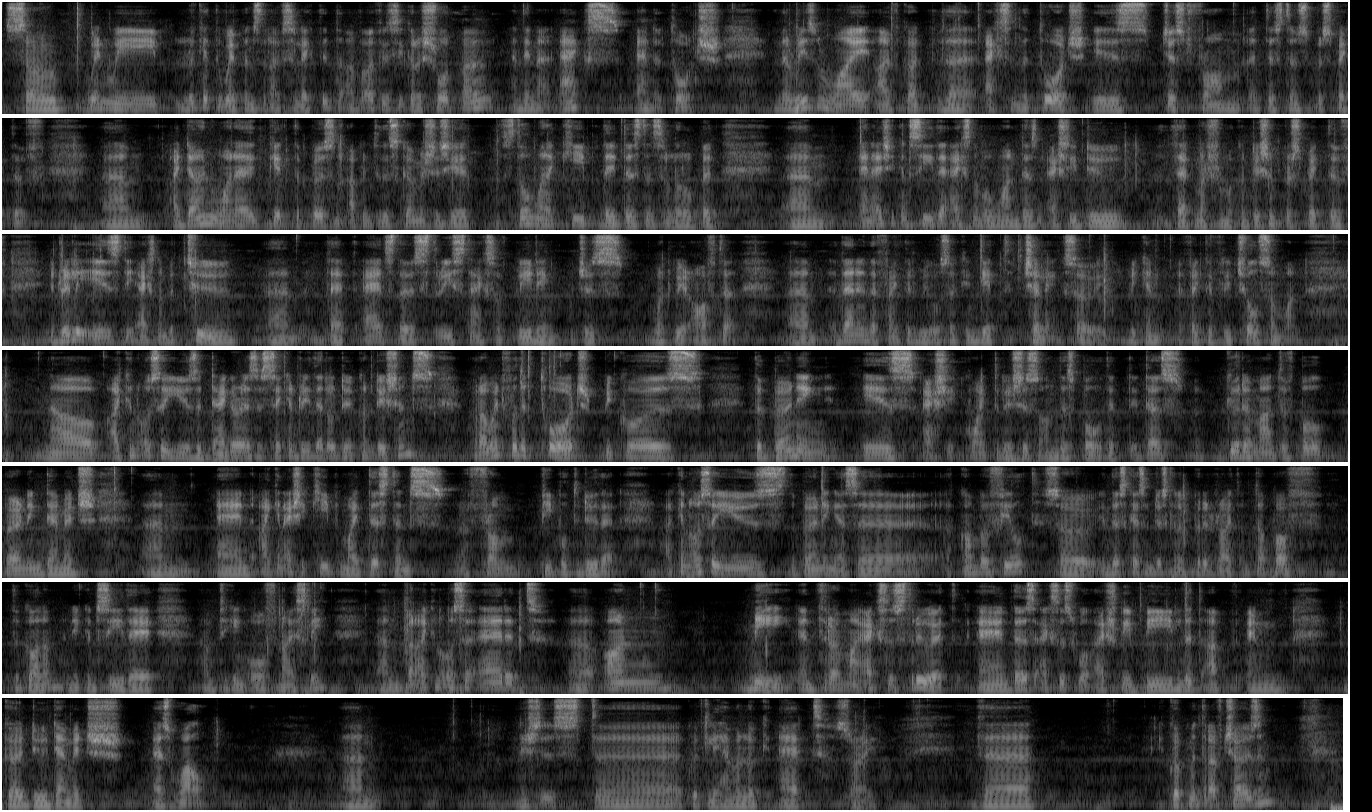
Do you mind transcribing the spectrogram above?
So when we look at the weapons that I've selected, I've obviously got a short bow and then an axe and a torch. And the reason why I've got the axe and the torch is just from a distance perspective. Um, I don't want to get the person up into the skirmishes yet. Still want to keep their distance a little bit. Um, and as you can see, the axe number one doesn't actually do that much from a condition perspective. It really is the axe number two um, that adds those three stacks of bleeding, which is what we're after. Um, that and the fact that we also can get chilling, so we can effectively chill someone. Now I can also use a dagger as a secondary that'll do conditions, but I went for the torch because the burning is actually quite delicious on this build. It, it does a good amount of burning damage um, and I can actually keep my distance uh, from people to do that. I can also use the burning as a, a combo field. So in this case I'm just going to put it right on top of the golem and you can see there I'm ticking off nicely. Um, but I can also add it uh, on me and throw my axes through it and those axes will actually be lit up and go do damage as well. Um, let's just uh, quickly have a look at sorry the equipment that I've chosen.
